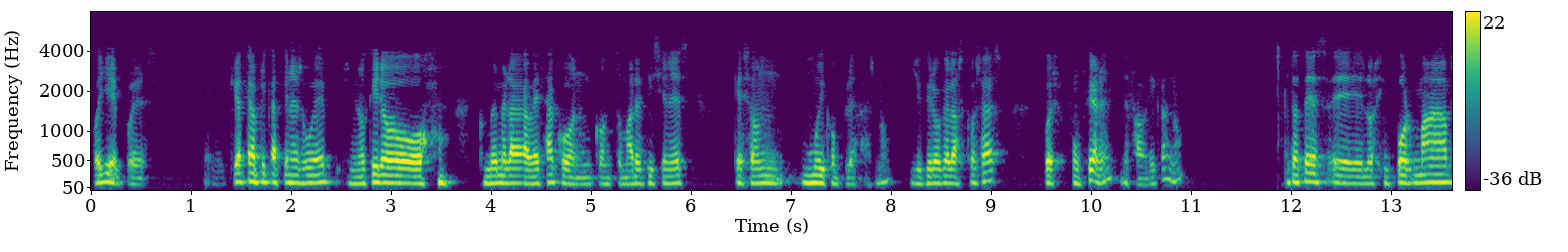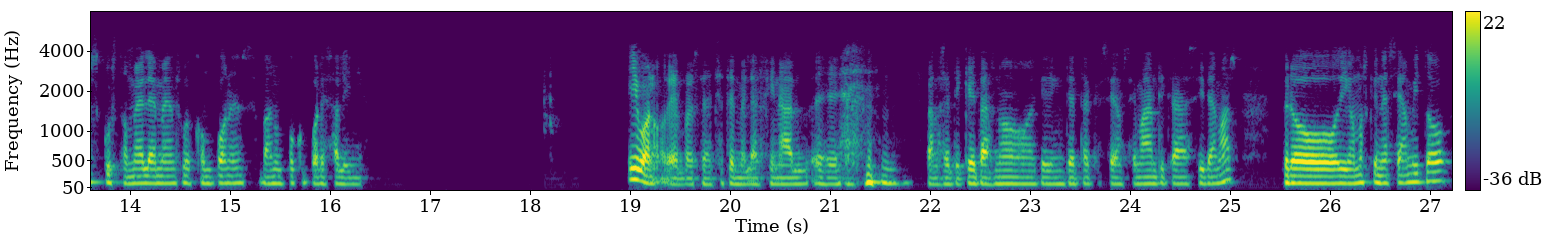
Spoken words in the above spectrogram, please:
oye, pues eh, quiero hacer aplicaciones web y no quiero comerme la cabeza con, tomar decisiones que son muy complejas, ¿no? Yo quiero que las cosas, pues, funcionen de fábrica, ¿no? Entonces, eh, los import maps, custom elements, web components van un poco por esa línea. Y bueno, pues de HTML al final eh, están las etiquetas, ¿no? Hay que intentar que sean semánticas y demás, pero digamos que en ese ámbito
